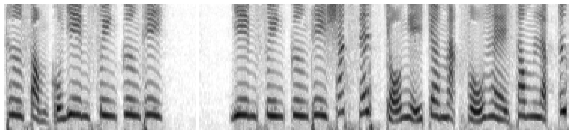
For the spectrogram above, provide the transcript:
thư phòng của Diêm Xuyên Cương Thi. Diêm Xuyên Cương Thi sắp xếp chỗ nghỉ cho mặt vũ hề xong lập tức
